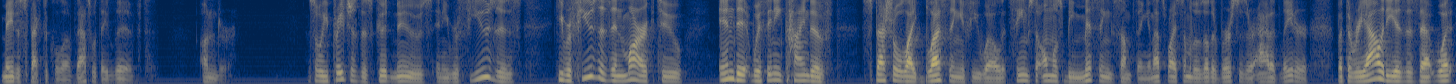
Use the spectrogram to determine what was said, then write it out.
made a spectacle of. That's what they lived under. So he preaches this good news and he refuses he refuses in Mark to end it with any kind of special like blessing if you will. It seems to almost be missing something and that's why some of those other verses are added later. But the reality is is that what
